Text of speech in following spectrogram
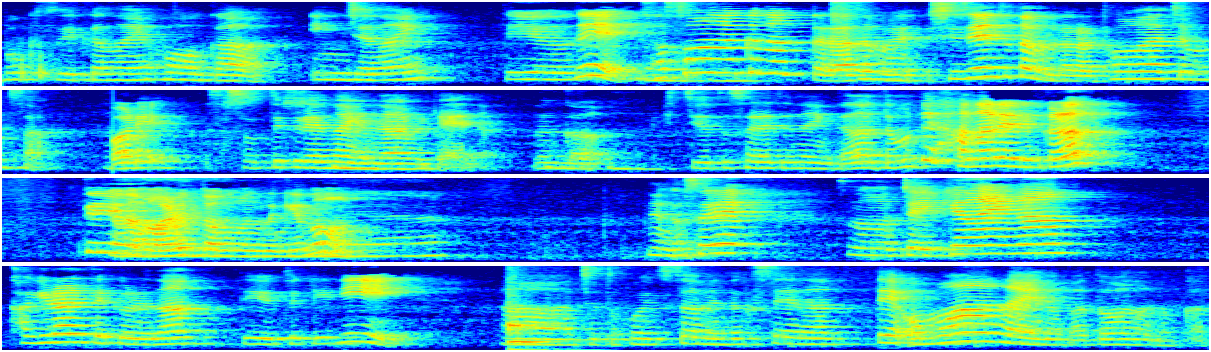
僕と行かない方がいいんじゃないっていうので誘わなくなったら多分自然と多分だから友達もさあれ誘ってくれないなみたいな。なんか必要とされてないんかなって思って離れるからっていうのもあると思うんだけどなんかそれそのじゃあいけないな限られてくるなっていう時にああちょっとこいつとは面倒くせえなって思わないのがどうなのかっ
